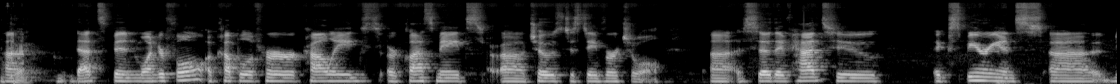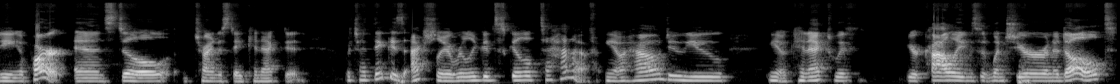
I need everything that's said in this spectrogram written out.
okay. Uh, that's been wonderful. A couple of her colleagues or classmates uh, chose to stay virtual. Uh, so they've had to experience uh, being apart and still trying to stay connected, which I think is actually a really good skill to have. You know, how do you, you know, connect with your colleagues once you're an adult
